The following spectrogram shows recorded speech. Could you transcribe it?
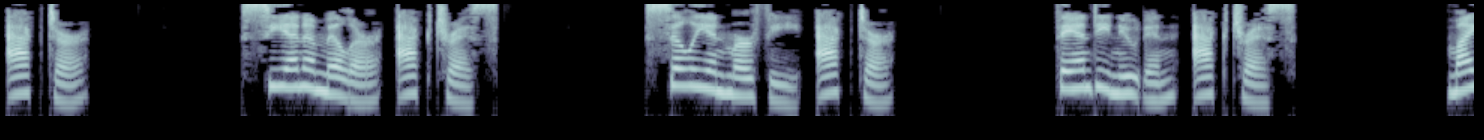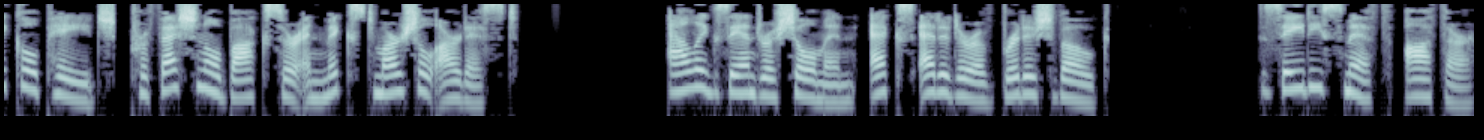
actor. Sienna Miller, actress. Cillian Murphy, actor. Thandie Newton, actress. Michael Page, professional boxer and mixed martial artist Alexandra Shulman, ex-editor of British Vogue. Zadie Smith, author.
